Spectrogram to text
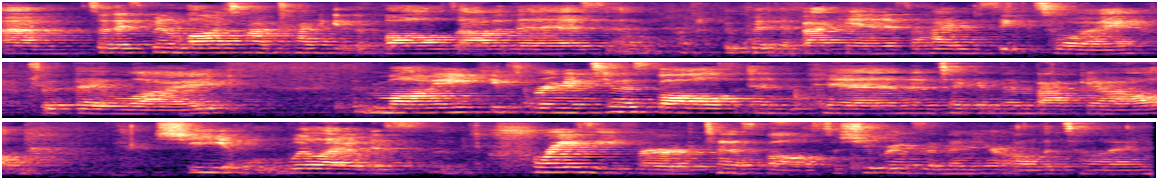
Um, so they spend a lot of time trying to get the balls out of this and we put them back in. It's a hide and seek toy that they like. Mommy keeps bringing tennis balls in the pen and taking them back out. She, Willow, is crazy for tennis balls, so she brings them in here all the time.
